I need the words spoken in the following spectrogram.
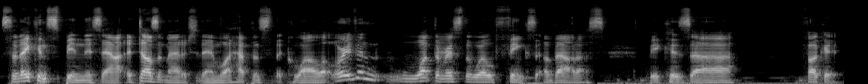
So they can spin this out. It doesn't matter to them what happens to the koala or even what the rest of the world thinks about us. Because, uh, fuck it.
